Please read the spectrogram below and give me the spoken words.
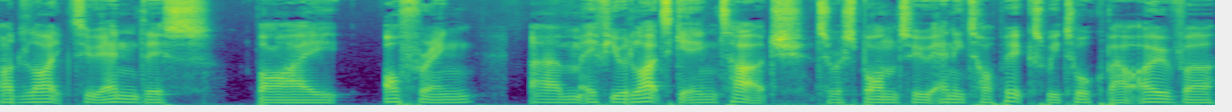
I'd like to end this by offering. Um, if you would like to get in touch to respond to any topics we talk about over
